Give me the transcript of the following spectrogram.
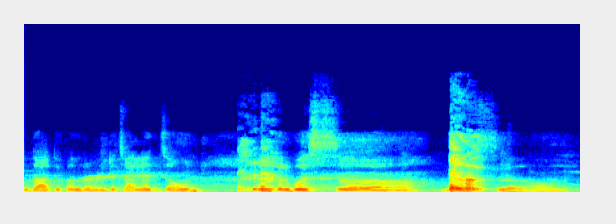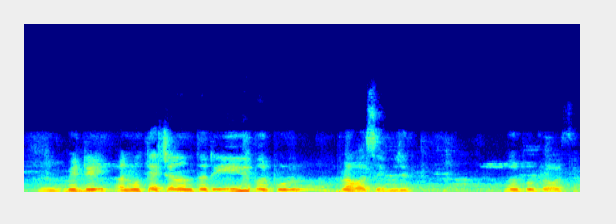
दहा ते पंधरा मिनटं चालत जाऊन नंतर बस बस भेटेल. आणि मग त्याच्यानंतरही भरपूर प्रवास आहे म्हणजे भरपूर प्रवास आहे.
